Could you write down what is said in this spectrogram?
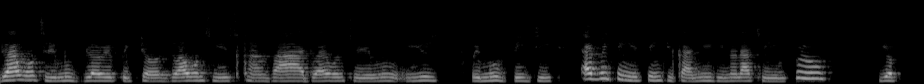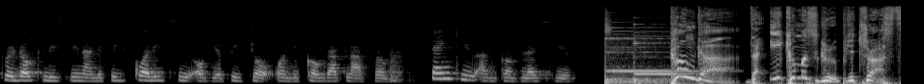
do i want to remove blurry pictures do i want to use canva do i want to remove use remove bg everything you think you can need in order to improve your product listing and the quality of your picture on the Konga platform. Thank you and God bless you. Konga the e commerce group you trust.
